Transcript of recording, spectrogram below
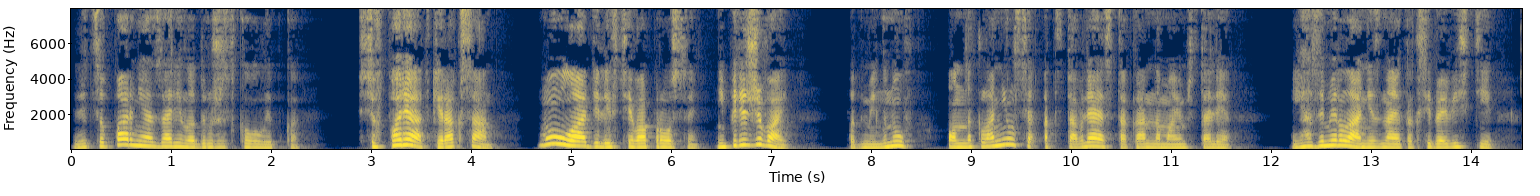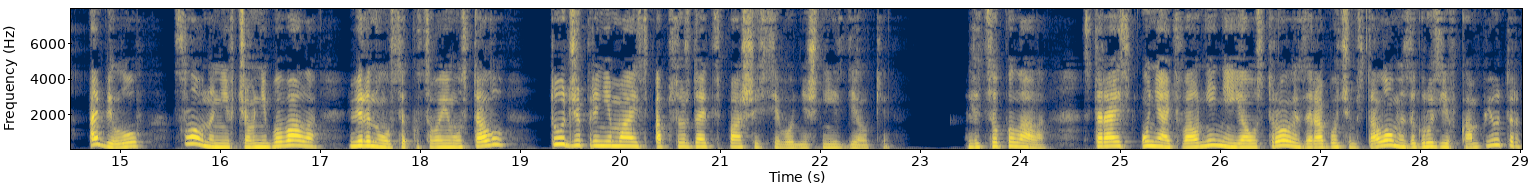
Лицо парня озарила дружеская улыбка. «Все в порядке, Роксан. Мы уладили все вопросы. Не переживай». Подмигнув, он наклонился, отставляя стакан на моем столе. Я замерла, не зная, как себя вести, а Белов, словно ни в чем не бывало, вернулся к своему столу, тут же принимаясь обсуждать с Пашей сегодняшние сделки. Лицо пылало. Стараясь унять волнение, я устроилась за рабочим столом и, загрузив компьютер,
